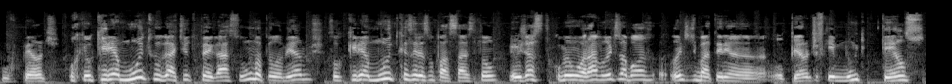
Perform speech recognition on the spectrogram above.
por pênalti. Porque eu queria muito que o Gatito pegasse uma, pelo menos. Só que eu queria muito que a seleção passasse. Então, eu já comemorava antes da bola, antes de baterem a- o pênalti, eu fiquei muito tenso.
